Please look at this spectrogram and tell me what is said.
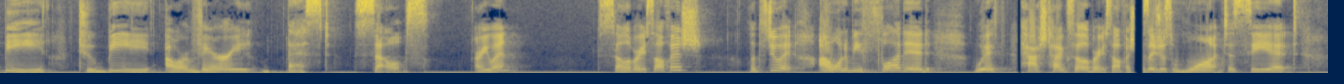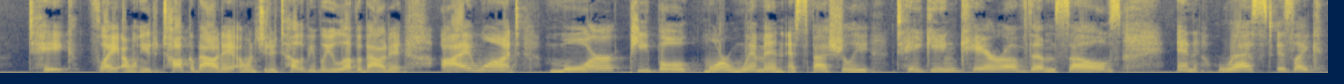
be to be our very best selves. Are you in? Celebrate selfish? Let's do it. I want to be flooded with hashtag celebrate selfish because I just want to see it take flight. I want you to talk about it. I want you to tell the people you love about it. I want more people, more women especially, taking care of themselves. And rest is like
